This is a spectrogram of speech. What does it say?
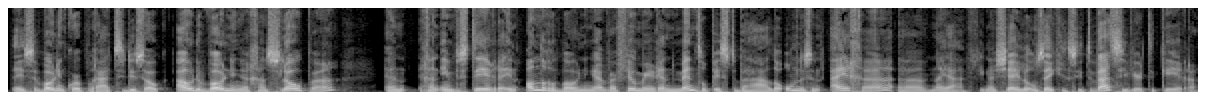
deze woningcorporatie dus ook oude woningen gaan slopen en gaan investeren in andere woningen waar veel meer rendement op is te behalen om dus een eigen uh, nou ja, financiële onzekere situatie weer te keren.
